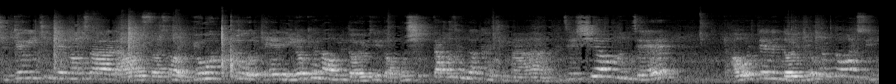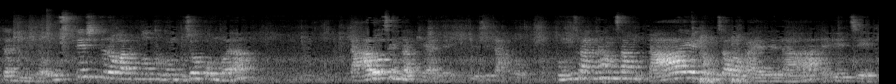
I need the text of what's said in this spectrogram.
주격인 침대명사 나와 있어서 요, 또, 엘 이렇게 나오면 너희들이 너무 쉽다고 생각하지만 그지? 시험 문제 나올 때는 너희들이 혼동할 수 있다는 얘기야 우스대시 들어가는 건 그건 무조건 뭐야? 나로 생각해야 돼. 그지 나로. 동사는 항상 나의 동사가 봐야 돼. 나. 알겠지?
